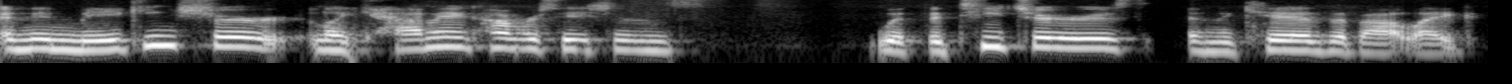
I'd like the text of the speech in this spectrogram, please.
and then making sure like having conversations with the teachers and the kids about like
